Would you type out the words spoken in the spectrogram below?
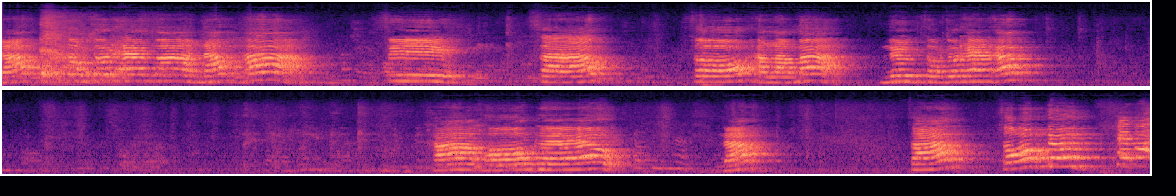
นับส่งตัวแทนมานับห้าสี่สามสองหันหลังมาหนึ่งส่งตัวแทนครับ ถ้าพร้อมแล้ว นับสามสองหนึ่ง ใช่ปะ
